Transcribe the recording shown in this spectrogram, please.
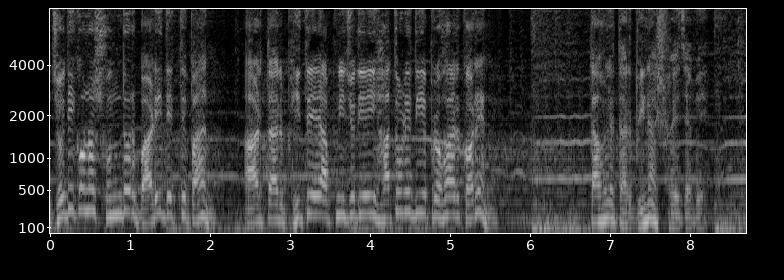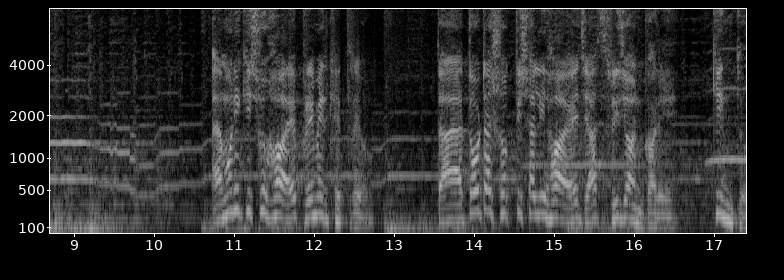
যদি কোনো সুন্দর বাড়ি দেখতে পান, আর তার ভিতে আপনি যদি এই হাতুড়ি দিয়ে প্রহার করেন, তাহলে তার বিনাশ হয়ে যাবে। এমনই কিছু হয় প্রেমের ক্ষেত্রেও। তা এতটা শক্তিশালী হয় যা সৃজন করে। কিন্তু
